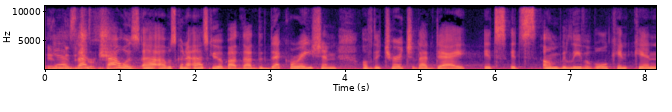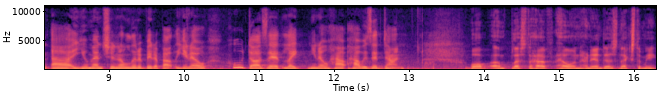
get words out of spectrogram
in, yes, in the that, church. that was. Uh, I was going to ask you about that. The decoration of the church that day. It's it's unbelievable. Can can uh, you mention a little bit about you know who does it? Like you know how how is it done? well, I'm blessed to have Helen Hernandez next to me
